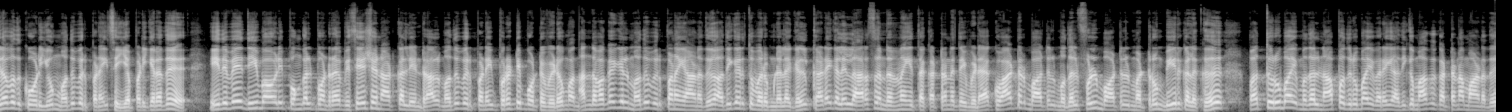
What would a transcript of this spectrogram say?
இருபது கோடியும் மது விற்பனை செய்யப்படுகிறது. இதுவே தீபாவளி பொங்கல் போன்ற விசேஷ நாட்கள் என்றால் மது விற்பனை புரட்டி போட்டுவிடும். அந்த வகையில் மது விற்பனையானது அதிகரித்து வரும் நிலையில் கடைகளில் அரசு நிர்ணயித்த கட்டணத்தை விட குவார்ட்டர் பாட்டில் முதல் ஃபுல் பாட்டில் மற்றும் பீர்களுக்கு பத்து ரூபாய் முதல் நாற்பது ரூபாய் வரை அதிகமாக கட்டணமானது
